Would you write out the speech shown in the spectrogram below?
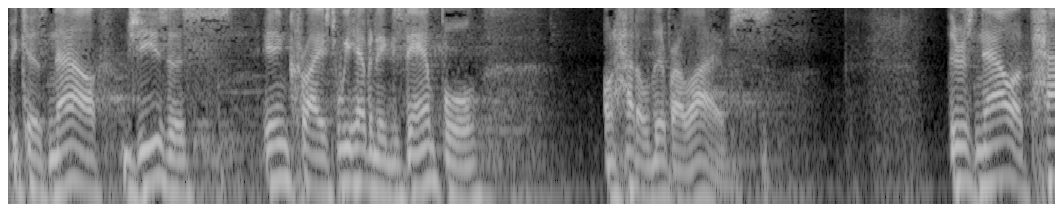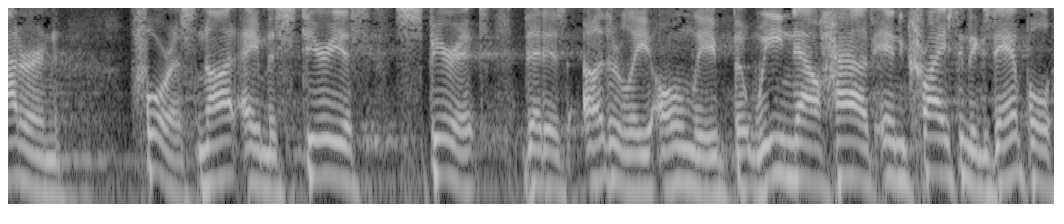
because now, Jesus, in Christ, we have an example on how to live our lives. There's now a pattern for us, not a mysterious spirit that is otherly only, but we now have in Christ an example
